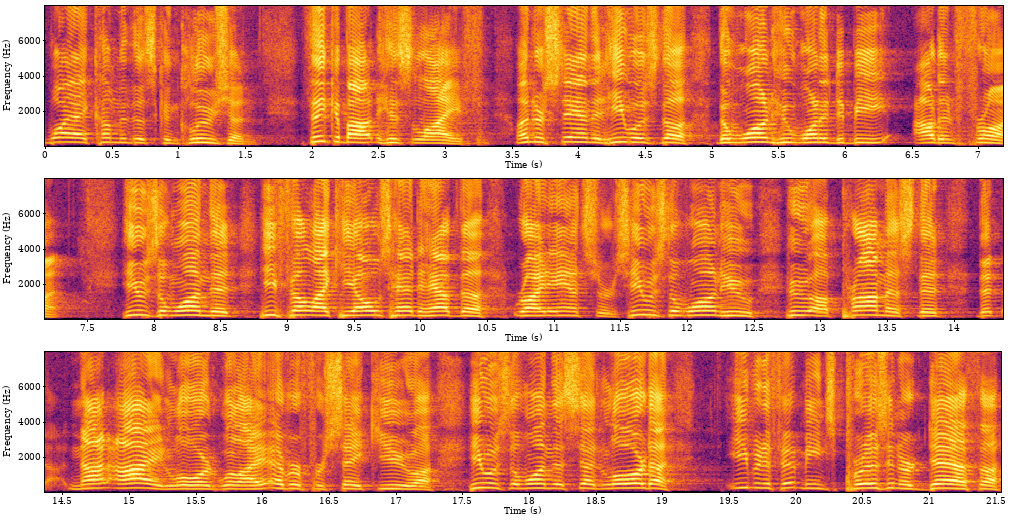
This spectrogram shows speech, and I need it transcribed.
why I come to this conclusion. Think about his life. Understand that he was the, the one who wanted to be out in front. He was the one that he felt like he always had to have the right answers. He was the one who, who uh, promised that, that not I, Lord, will I ever forsake you. Uh, he was the one that said, Lord, uh, even if it means prison or death, uh,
